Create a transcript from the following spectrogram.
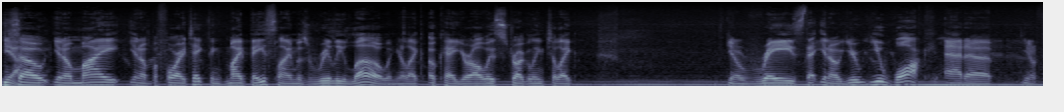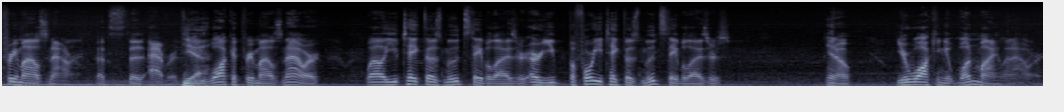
Yeah. So, you know, my, you know, before I take things, my baseline was really low. And you're like, okay, you're always struggling to like, you know, raise that, you know, you you walk at a, you know, three miles an hour. That's the average. Yeah. You walk at three miles an hour. Well, you take those mood stabilizers, or you, before you take those mood stabilizers, you know, you're walking at one mile an hour.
